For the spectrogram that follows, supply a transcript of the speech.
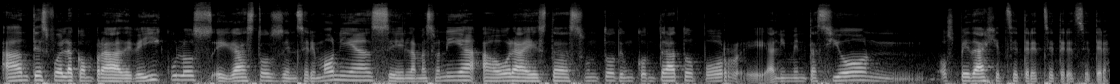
Antes fue la compra de vehículos, eh, gastos en ceremonias en la Amazonía, ahora este asunto de un contrato por eh, alimentación, hospedaje, etcétera, etcétera, etcétera.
